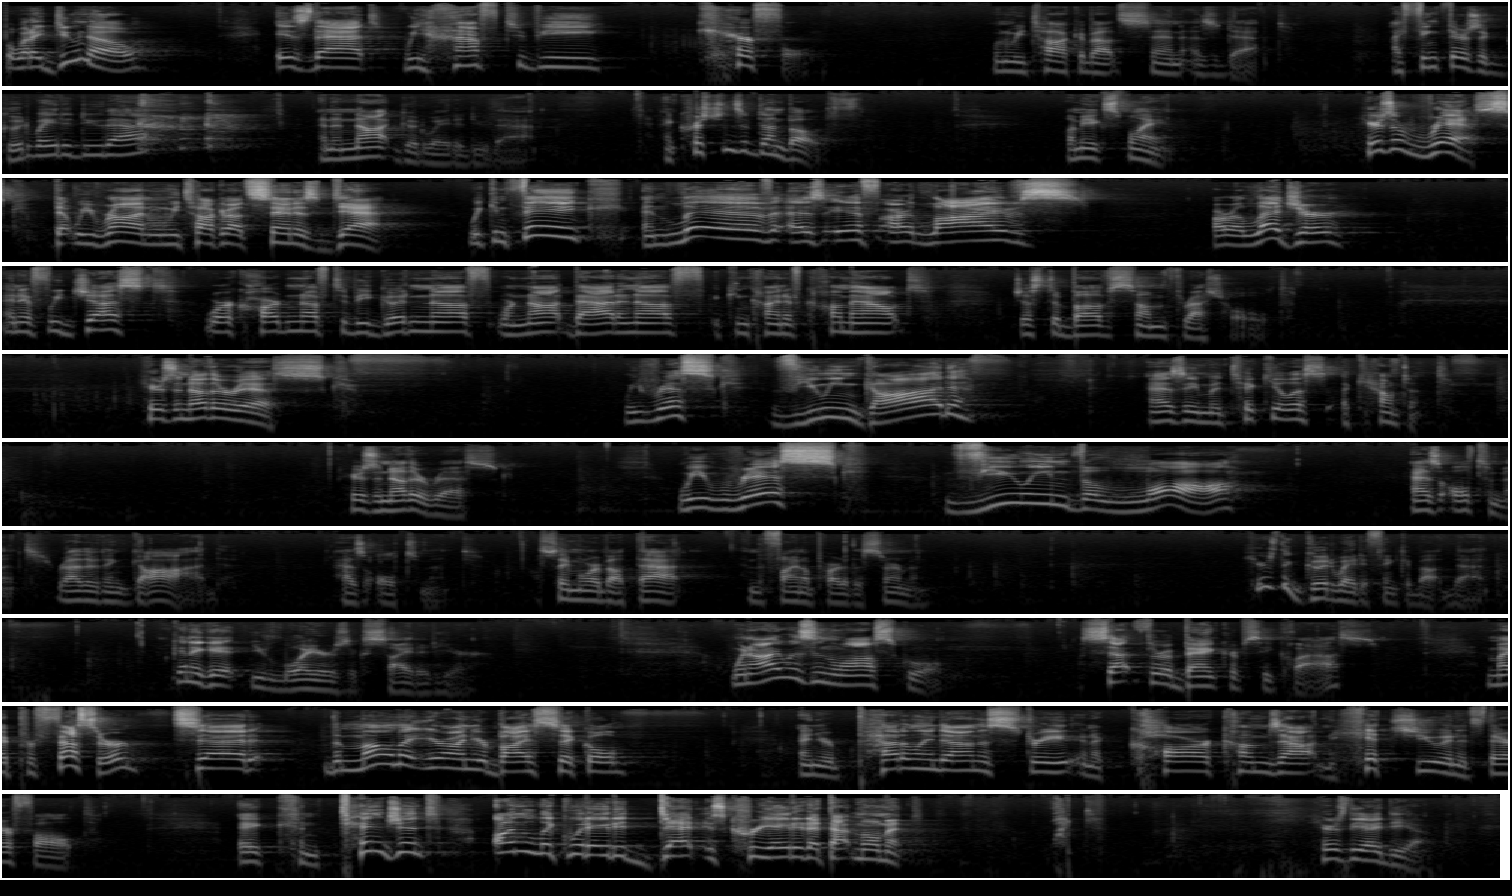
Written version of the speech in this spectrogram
But what I do know is that we have to be careful when we talk about sin as debt. I think there's a good way to do that and a not good way to do that. And Christians have done both. Let me explain. Here's a risk that we run when we talk about sin as debt. We can think and live as if our lives are a ledger, and if we just work hard enough to be good enough or not bad enough, it can kind of come out just above some threshold. Here's another risk we risk viewing God as a meticulous accountant. Here's another risk we risk viewing the law as ultimate rather than God as ultimate. I'll say more about that in the final part of the sermon. Here's the good way to think about that. I'm going to get you lawyers excited here. When I was in law school, sat through a bankruptcy class. My professor said, The moment you're on your bicycle and you're pedaling down the street and a car comes out and hits you and it's their fault, a contingent, unliquidated debt is created at that moment. What? Here's the idea.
